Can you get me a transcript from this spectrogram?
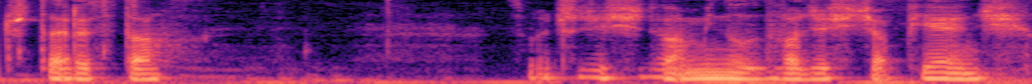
Czterysta. 32 minus 25.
